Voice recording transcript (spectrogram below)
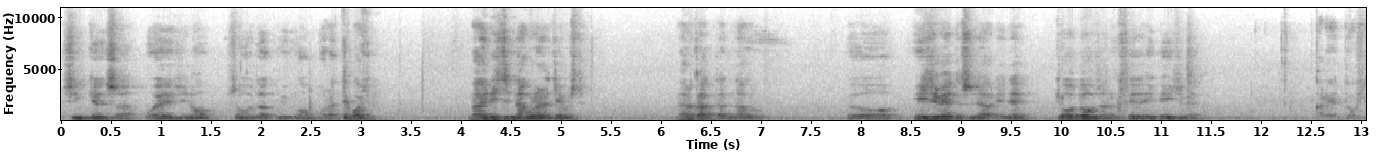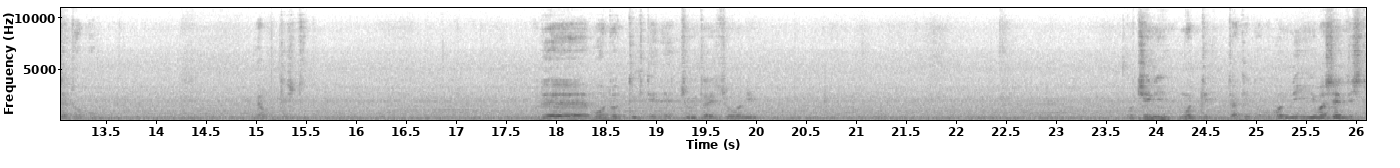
真剣さ親父の総諾員をもらってこいと。毎日殴られていました。なかったら殴るいじめですねあれね。共同じゃなくていじめ。彼どうしたと思う？破ってしてで戻ってきてね中隊長にうちに持って行ったけど本人言いませんでした。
